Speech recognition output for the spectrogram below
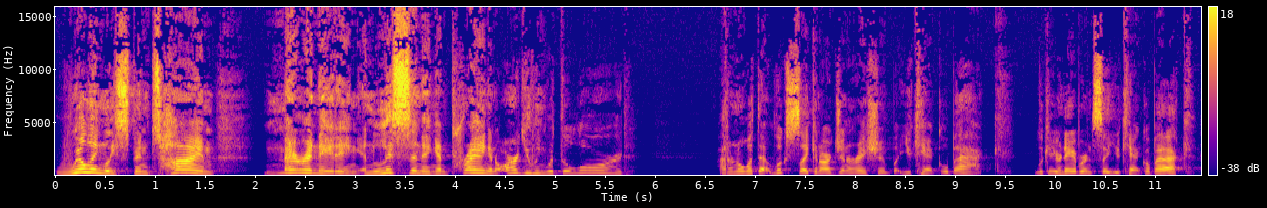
willingly spend time marinating and listening and praying and arguing with the Lord. I don't know what that looks like in our generation, but you can't go back. Look at your neighbor and say, You can't go back.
